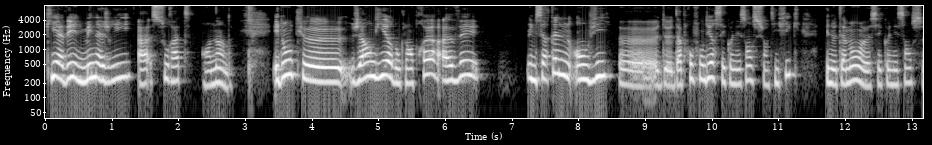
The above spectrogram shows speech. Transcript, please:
qui avait une ménagerie à Surat en Inde. Et donc euh, Jahangir, donc l'empereur, avait une certaine envie euh, d'approfondir ses connaissances scientifiques et notamment euh, ses connaissances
